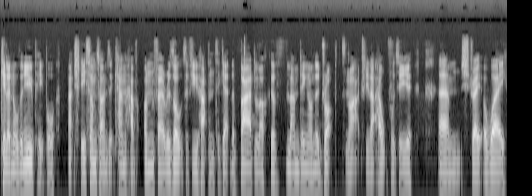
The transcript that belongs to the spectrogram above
killing all the new people, actually sometimes it can have unfair results if you happen to get the bad luck of landing on a drop that's not actually that helpful to you um, straight away.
